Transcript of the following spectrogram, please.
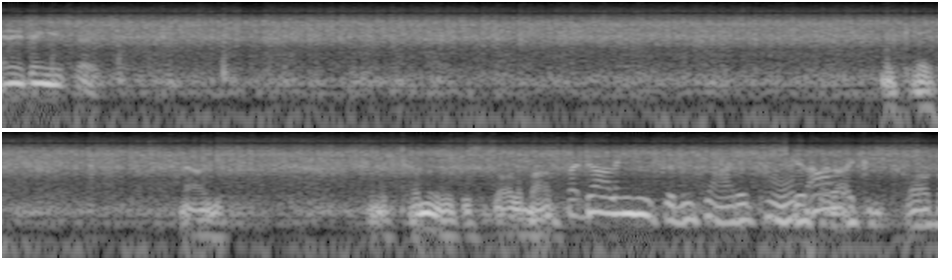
Anything you say. Okay. Now, you want to tell me what this is all about? But, darling, you shouldn't try to talk. Skip it. I'll- I can talk.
